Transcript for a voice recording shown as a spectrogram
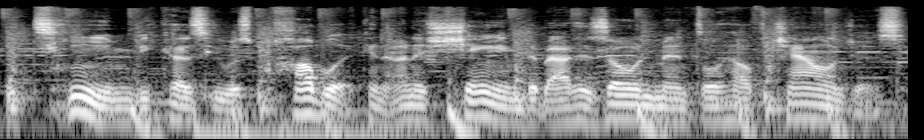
the team because he was public and unashamed about his own mental health challenges.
